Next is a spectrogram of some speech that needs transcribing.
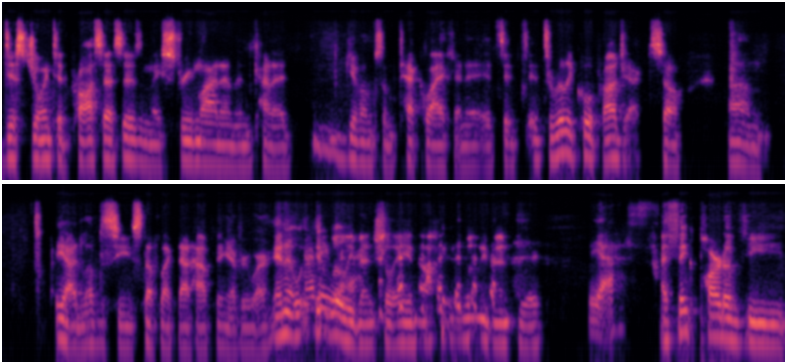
disjointed processes, and they streamline them and kind of give them some tech life in it. It's it's it's a really cool project. So. Um, yeah, I'd love to see stuff like that happening everywhere, and it, it will eventually. You know, it will eventually. Yes. I think part of the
